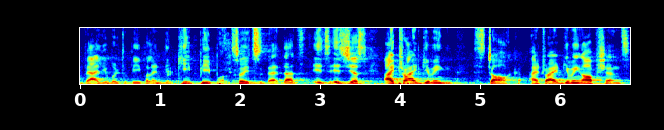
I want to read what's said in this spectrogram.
valuable to people and we keep people. So it's, that, that's, it's, it's just, I tried giving stock, I tried giving options,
